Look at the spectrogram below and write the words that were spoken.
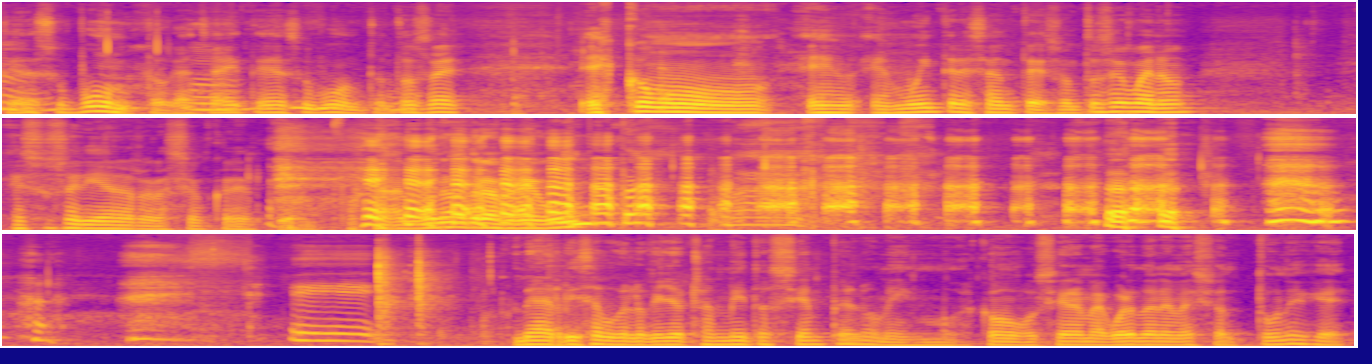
tiene su punto, ¿cachai? Tiene su punto. Entonces, es como, es, es muy interesante eso. Entonces, bueno, eso sería la relación con el tiempo. ¿Alguna otra pregunta? Eh, Me da risa porque lo que yo transmito siempre es lo mismo. Es como pusiera, me acuerdo de Nemesio Antunes, que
